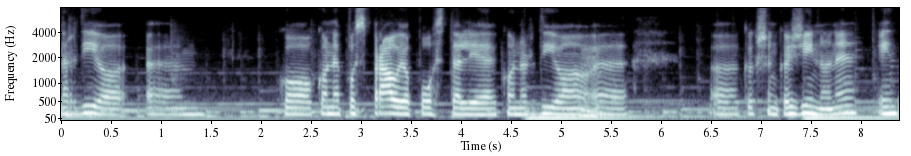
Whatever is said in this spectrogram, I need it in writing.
naredijo, um, ko, ko ne pospravijo postelje, ko naredijo mm. uh, uh, kakšen kažino. Ne? In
